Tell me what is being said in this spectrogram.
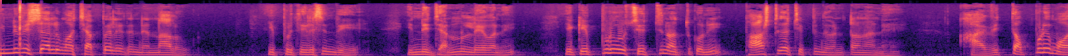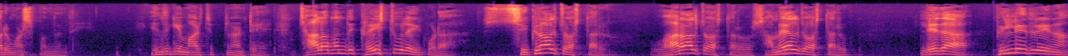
ఇన్ని విషయాలు మాకు చెప్పలేదండి నిన్నాలు. ఇప్పుడు తెలిసింది ఇన్ని జన్మలు లేవని ఇక ఎప్పుడు చర్చను హత్తుకొని ఫాస్ట్గా చెప్పింది వింటానని ఆ వ్యక్తి అప్పుడే మారు మనసు పొందింది. ఎందుకు ఈ మాట చెప్తున్నా అంటే చాలామంది క్రైస్తవులై కూడా సిగ్నల్ చూస్తారు వారాలు చూస్తారు సమయాలు చూస్తారు లేదా పిల్లి ఎదురైన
